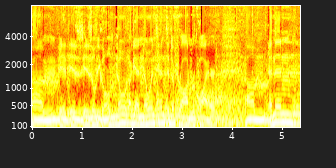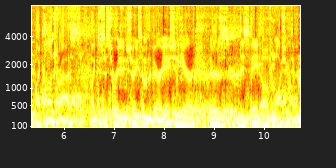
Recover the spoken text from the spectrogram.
um, it is, is illegal. No, again, no intent to defraud required. Um, and then by contrast, like just to show you, show you some of the variation here, there's the state of Washington.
